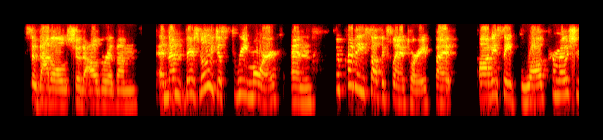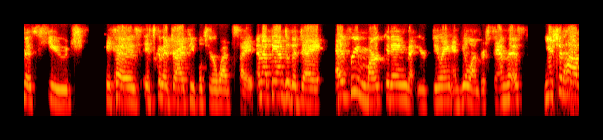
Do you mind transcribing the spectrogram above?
So that'll show the algorithm. And then there's really just three more, and they're pretty self explanatory, but obviously blog promotion is huge because it's going to drive people to your website. And at the end of the day, every marketing that you're doing, and you'll understand this, you should have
